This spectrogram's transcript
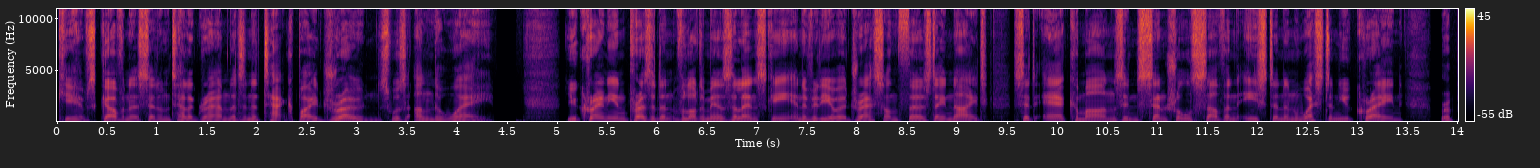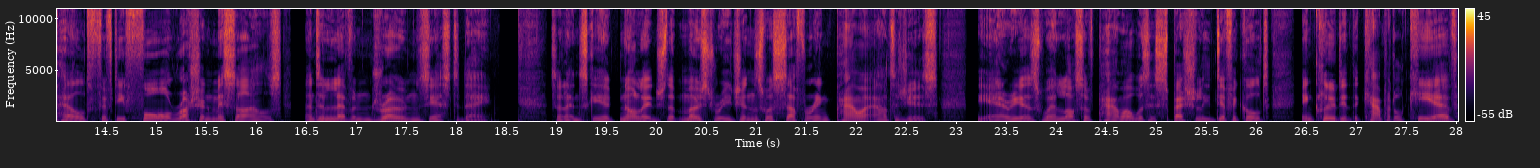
Kiev's governor said on Telegram that an attack by drones was underway. Ukrainian President Volodymyr Zelensky, in a video address on Thursday night, said air commands in central, southern, eastern, and western Ukraine repelled 54 Russian missiles and 11 drones yesterday. Zelensky acknowledged that most regions were suffering power outages. The areas where loss of power was especially difficult included the capital Kiev,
